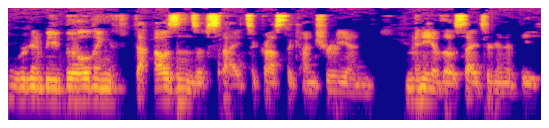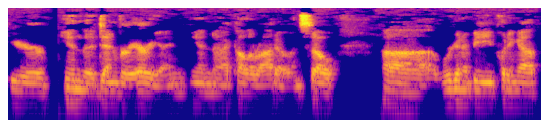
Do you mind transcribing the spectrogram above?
we're going to be building thousands of sites across the country and many of those sites are going to be here in the Denver area in, in uh, Colorado. And so, uh, we're going to be putting up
